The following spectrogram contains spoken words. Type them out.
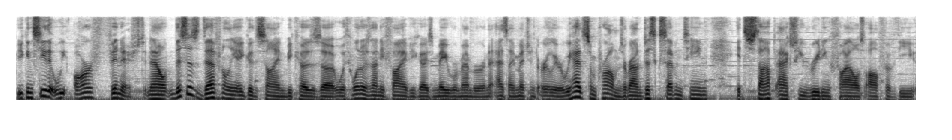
you can see that we are finished. Now, this is definitely a good sign because uh, with Windows 95, you guys may remember, and as I mentioned earlier, we had some problems. Around disk 17, it stopped actually reading files off of the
